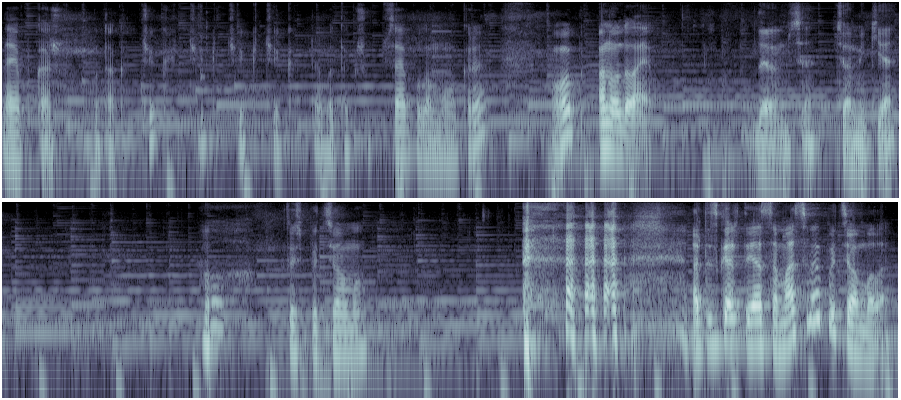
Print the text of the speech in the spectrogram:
Дай я покажу. Отак. Чик, чик, чик, чик. Треба так, щоб все було мокре. Оп. А ну давай. Дивимося. Цьомік є. О, хтось по цьому. А ти скажеш, я сама себе поцьомала?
